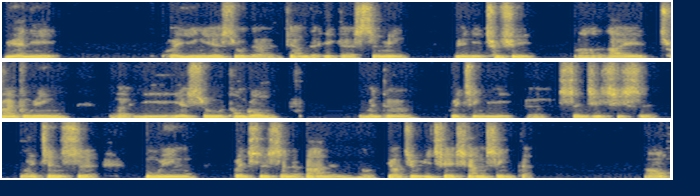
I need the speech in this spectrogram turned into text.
愿意回应耶稣的这样的一个使命，愿意出去啊来传福音，呃与耶稣同工，我们都会经历呃神迹启示，来证实福音本是神的大能啊，要救一切相信的。好，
